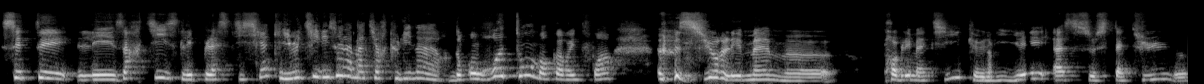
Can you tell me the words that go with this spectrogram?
c'était les artistes, les plasticiens qui utilisaient la matière culinaire. Donc, on retombe encore une fois sur les mêmes, euh, problématiques liées à ce statut euh,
